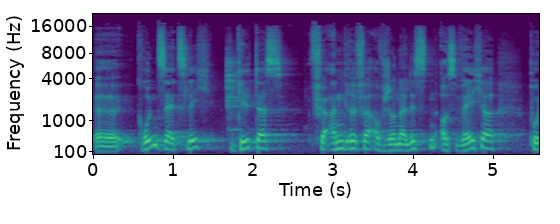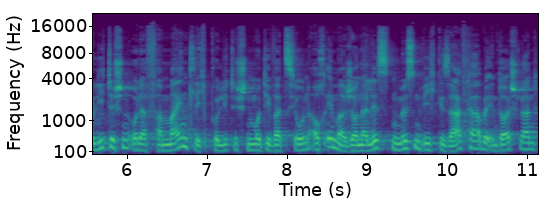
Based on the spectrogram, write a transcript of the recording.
Äh, grundsätzlich gilt das für Angriffe auf Journalisten aus welcher politischen oder vermeintlich politischen Motivation auch immer. Journalisten müssen, wie ich gesagt habe, in Deutschland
